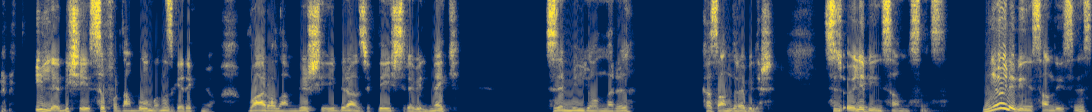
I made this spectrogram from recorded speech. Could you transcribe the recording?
İlle bir şeyi sıfırdan bulmanız gerekmiyor. Var olan bir şeyi birazcık değiştirebilmek size milyonları kazandırabilir. Siz öyle bir insan mısınız? Niye öyle bir insan değilsiniz?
